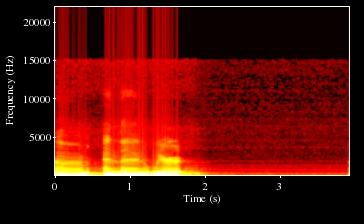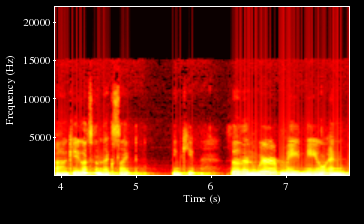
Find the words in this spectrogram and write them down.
Um, and then we're. Uh, can you go to the next slide? Thank you. So then we're made new, and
